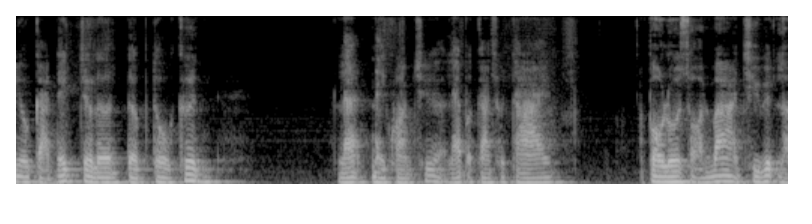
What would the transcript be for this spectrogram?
มีโอกาสได้เจริญเติบโตขึ้น และในความเชื่อและประการสุดท้ายเปโลสอนว่าชีวิตเรา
